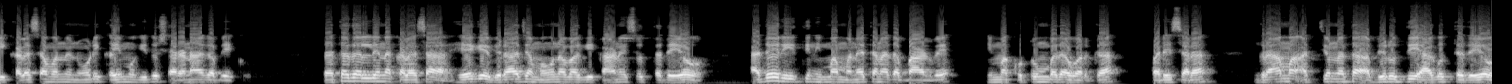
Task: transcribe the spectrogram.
ಈ ಕಳಸವನ್ನು ನೋಡಿ ಕೈಮುಗಿದು ಶರಣಾಗಬೇಕು. ರಥದಲ್ಲಿನ ಕಳಸ ಹೇಗೆ ವಿರಾಜ ಮೌನವಾಗಿ ಕಾಣಿಸುತ್ತದೆಯೋ, ಅದೇ ರೀತಿ ನಿಮ್ಮ ಮನೆತನದ ಬಾಳ್ವೆ, ನಿಮ್ಮ ಕುಟುಂಬದ ವರ್ಗ, ಪರಿಸರ, ಗ್ರಾಮ ಅತ್ಯುನ್ನತ ಅಭಿವೃದ್ಧಿ ಆಗುತ್ತದೆಯೋ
